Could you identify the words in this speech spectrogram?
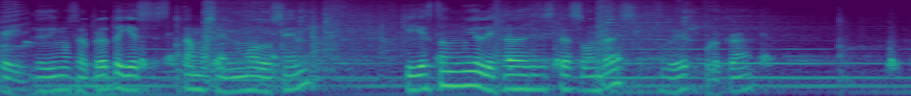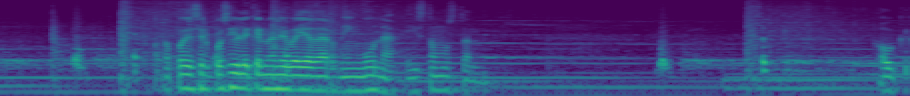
Ok, le dimos la pelota. Ya estamos en modo zen. Que ya están muy alejadas estas ondas. A ver, por acá. No puede ser posible que no le vaya a dar ninguna. Y estamos tan... Ok,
